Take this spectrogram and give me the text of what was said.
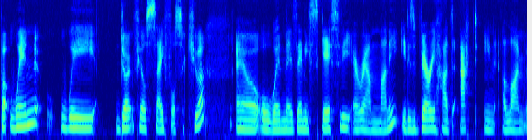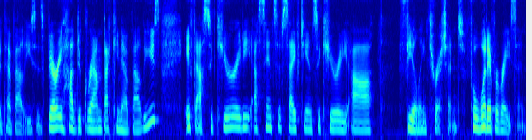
But when we don't feel safe or secure, uh, or when there's any scarcity around money, it is very hard to act in alignment with our values. It's very hard to ground back in our values if our security, our sense of safety and security are feeling threatened for whatever reason.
